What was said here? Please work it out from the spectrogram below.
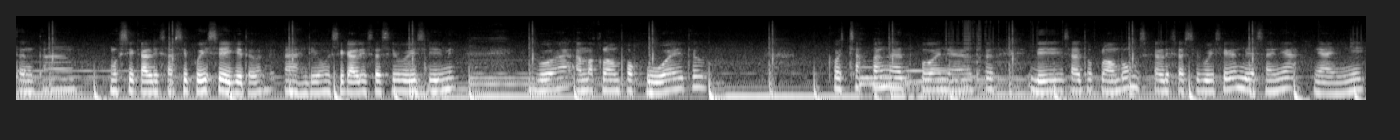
tentang musikalisasi puisi gitu nah di musikalisasi puisi ini gue sama kelompok gue itu kocak banget pokoknya. Terus di satu kelompok musikalisasi puisi kan biasanya nyanyi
